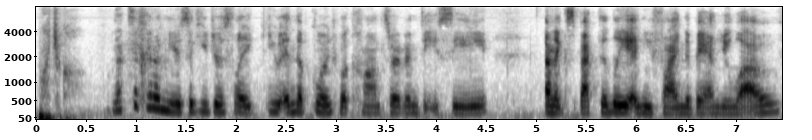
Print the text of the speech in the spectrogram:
Portugal." that's the kind of music you just like you end up going to a concert in DC unexpectedly and you find a band you love.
